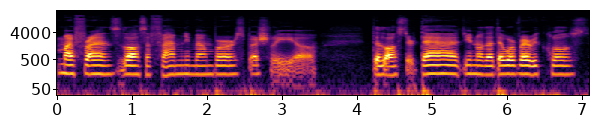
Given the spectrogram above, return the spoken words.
my friends lost a family member, especially uh, they lost their dad. You know that they were very close.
